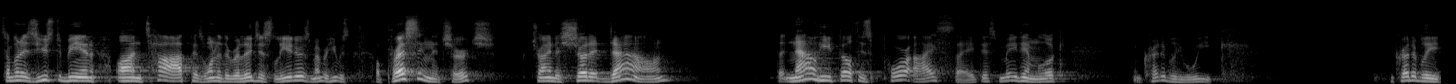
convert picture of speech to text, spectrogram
someone who is used to being on top as one of the religious leaders, remember, he was oppressing the church, trying to shut it down. But now he felt his poor eyesight. This made him look incredibly weak, incredibly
